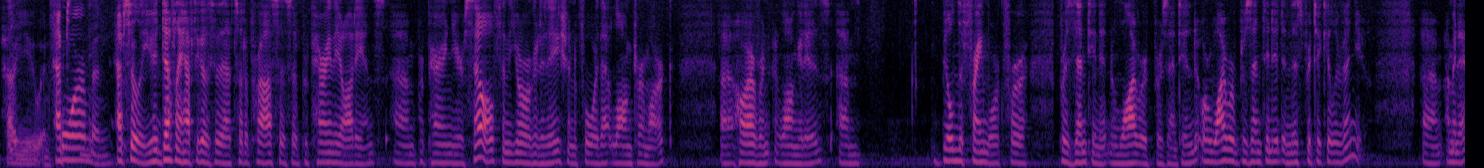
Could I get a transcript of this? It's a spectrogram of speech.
how you inform and Absolutely. You definitely have to go through that sort of process of preparing the audience, um, preparing yourself and your organization for that long-term arc, uh, however long it is. Um, build the framework for presenting it and why we're presenting it, or why we're presenting it in this particular venue. Um, I mean,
